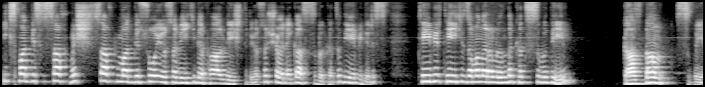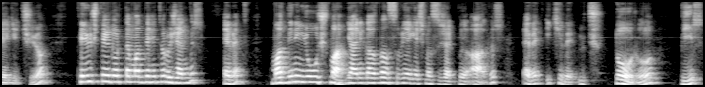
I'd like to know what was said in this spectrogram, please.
X maddesi safmış. Saf bir madde soğuyorsa ve iki defa hal değiştiriyorsa şöyle gaz sıvı katı diyebiliriz. T1 T2 zaman aralığında katı sıvı değil gazdan sıvıya geçiyor. T3 T4'te madde heterojendir. Evet. Maddenin yoğuşma yani gazdan sıvıya geçme sıcaklığı A'dır. Evet 2 ve 3 doğru. 1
